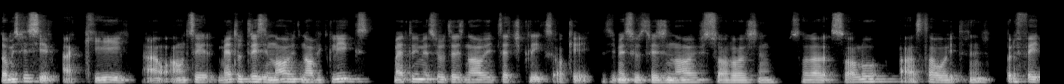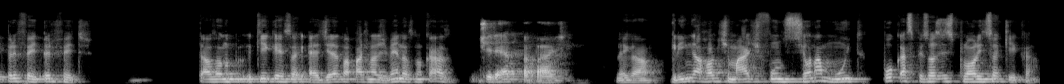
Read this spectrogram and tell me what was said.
nome específico. Aqui, a- onde você. Método 3 em 9, 9 cliques. Método imersivo 3 em 9, 7 cliques. Ok. Imersivo 3 em 9, solo, solo, solo hasta 8. né? Perfeito, perfeito, perfeito. Tá usando. O que, que é isso? É direto para a página de vendas, no caso? Direto para a página. Legal. Gringa Hotmart funciona muito. Poucas pessoas exploram isso aqui, cara.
